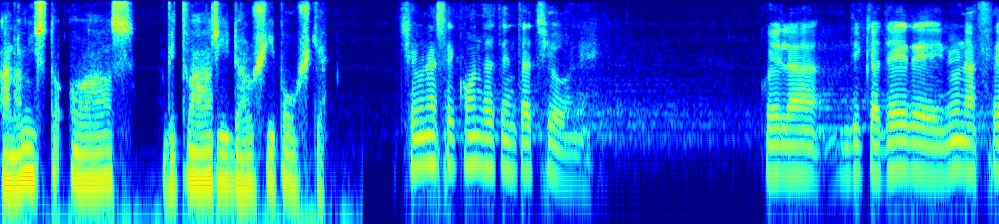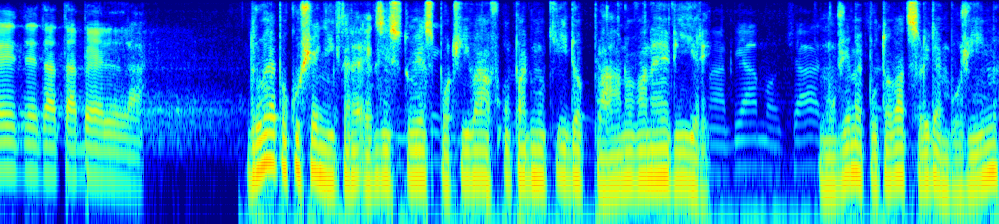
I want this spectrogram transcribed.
a namísto oáz vytváří další pouště. C'è una seconda tentazione, quella di cadere in una fede da tabella. Druhé pokušení, které existuje, spočívá v upadnutí do plánované víry. Můžeme putovat s lidem božím,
